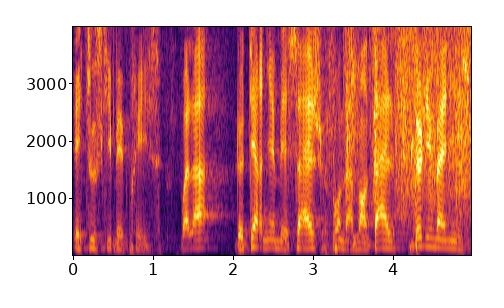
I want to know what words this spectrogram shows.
et tout ce qui méprise. Voilà le dernier message fondamental de l'humanisme.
